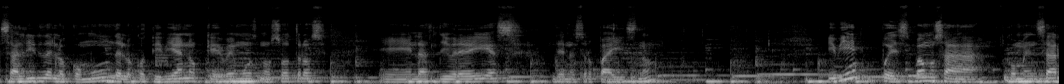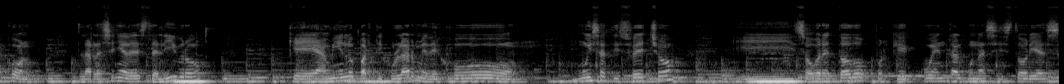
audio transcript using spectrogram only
salir de lo común, de lo cotidiano que vemos nosotros en las librerías de nuestro país, ¿no? Y bien, pues vamos a comenzar con la reseña de este libro que a mí en lo particular me dejó muy satisfecho y sobre todo porque cuenta algunas historias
